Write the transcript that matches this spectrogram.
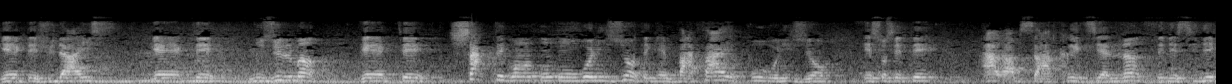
gen yè te judaïs, gen yè te musulman, gen yè te chak te gen religion, te gen batay pou religion, e sosete Arab sa kretien nan te deside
